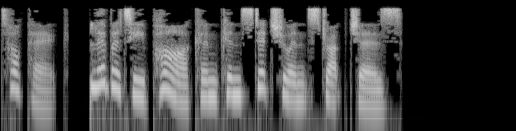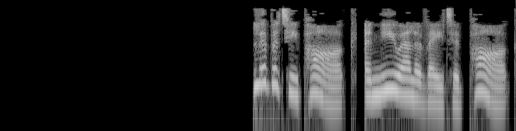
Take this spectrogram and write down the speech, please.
Topic Liberty Park and constituent structures Liberty Park, a new elevated park,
